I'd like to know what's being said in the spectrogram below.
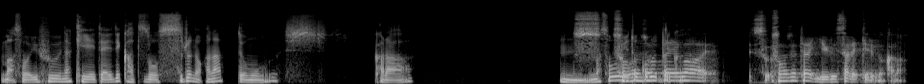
まあそういう風な形態で活動するのかなって思うし、から、うん、まあそういうところっていうかその状態は、そその状態は許されてるのかな？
